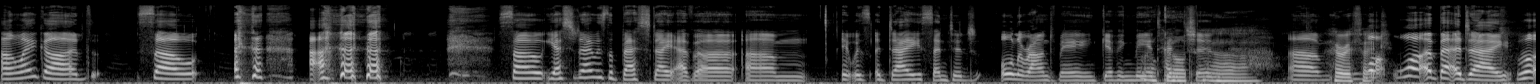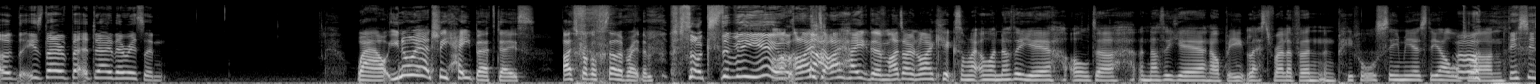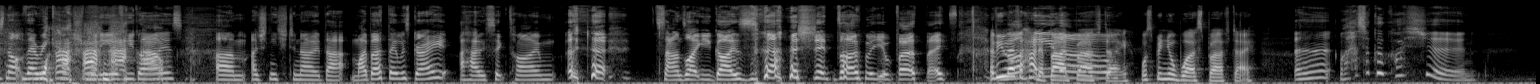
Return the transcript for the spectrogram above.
Oh my god. So So yesterday was the best day ever. Um it was a day centered all around me, giving me Oh, God. attention. Ah, Um, Horrific. What, what a better day! What is there a better day? There isn't. Wow. You know, I actually hate birthdays. I struggle to celebrate them. Sucks to be you. I, I, I hate them. I don't like it because I'm like, oh, another year older, another year, and I'll be less relevant, and people will see me as the old one. This is not very cash money of you guys. Um, I just need you to know that my birthday was great. I had a sick time. Sounds like you guys had a shit time for your birthdays. Have you Not ever had a bad though. birthday? What's been your worst birthday? Uh, well, that's a good question.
